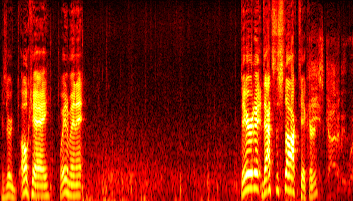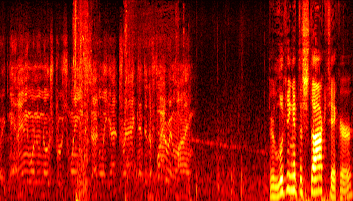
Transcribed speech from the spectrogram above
Is there... Okay. Wait a minute. There it is. That's the stock ticker. He's gotta be worried, man. Anyone who knows Bruce Wayne suddenly got dragged into the firing line. They're looking at the stock ticker.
